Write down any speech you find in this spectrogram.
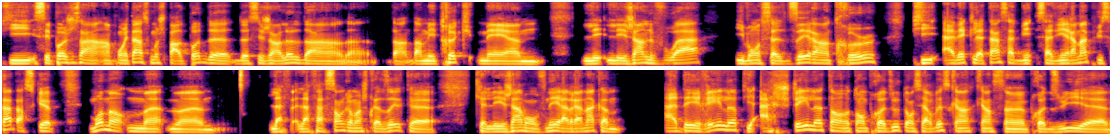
Puis c'est pas juste en, pointant, parce que moi, je parle pas de, de ces gens-là dans, dans, dans, mes trucs, mais euh, les, les gens le voient ils vont se le dire entre eux. Puis avec le temps, ça devient, ça devient vraiment puissant parce que moi, la, façon, comment je pourrais dire, que, que les gens vont venir à vraiment comme adhérer, là, puis acheter là, ton, ton produit ou ton service quand, quand c'est un produit euh,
